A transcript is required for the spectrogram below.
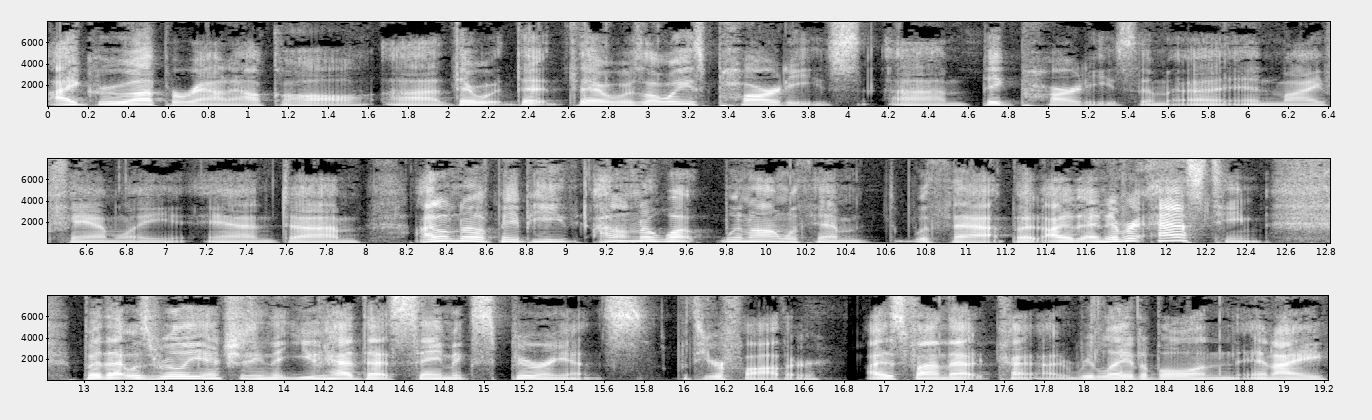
I grew up around alcohol. Uh, there, the, there was always parties, um, big parties in, uh, in, my family, and um, I don't know if maybe he, I don't know what went on with him with that, but I, I never asked him. But that was really interesting that you had that same experience with your father. I just found that kind of relatable, and and I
